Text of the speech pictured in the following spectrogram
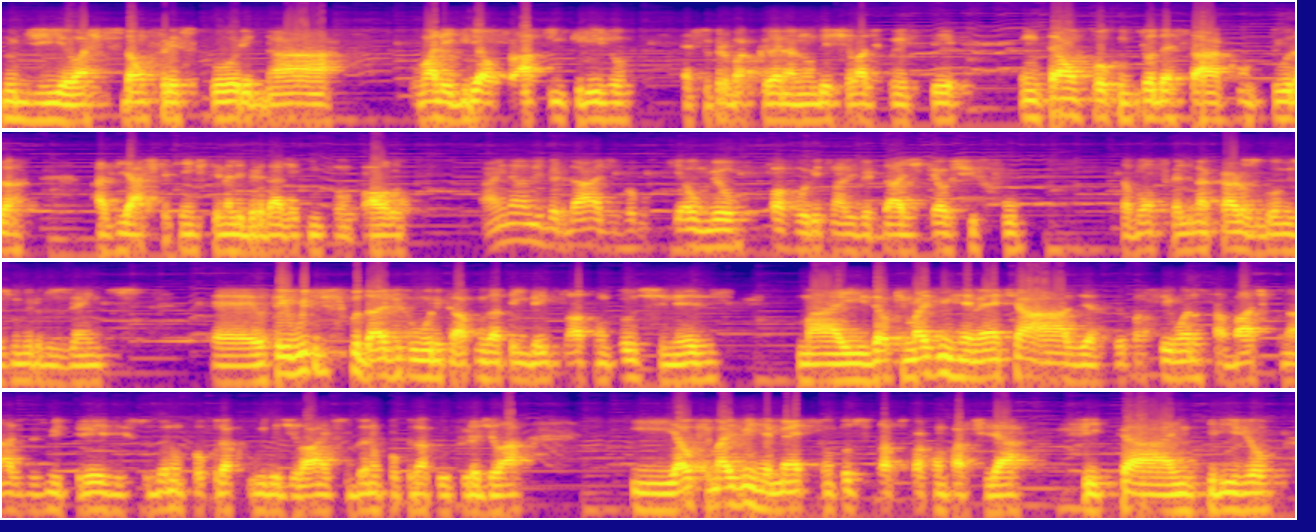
no dia. Eu acho que isso dá um frescor e dá uma alegria ao prato incrível. É super bacana, não deixe lá de conhecer, entrar um pouco em toda essa cultura asiática que a gente tem na Liberdade aqui em São Paulo. Ainda na Liberdade, que é o meu favorito na Liberdade, que é o Shifu. Tá bom? Fica ali na Carlos Gomes, número 200. É, eu tenho muita dificuldade de comunicar com os atendentes lá, são todos chineses, mas é o que mais me remete à Ásia. Eu passei um ano sabático na Ásia 2013, estudando um pouco da comida de lá, estudando um pouco da cultura de lá, e é o que mais me remete, são todos pratos para compartilhar, fica incrível.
